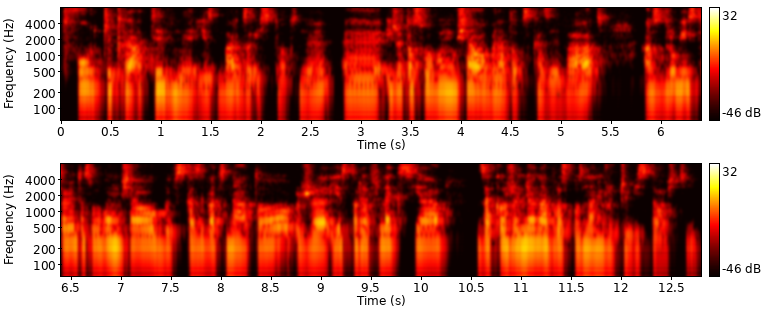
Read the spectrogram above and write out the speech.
twórczy, kreatywny jest bardzo istotny e, i że to słowo musiałoby na to wskazywać, a z drugiej strony to słowo musiałoby wskazywać na to, że jest to refleksja zakorzeniona w rozpoznaniu rzeczywistości.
